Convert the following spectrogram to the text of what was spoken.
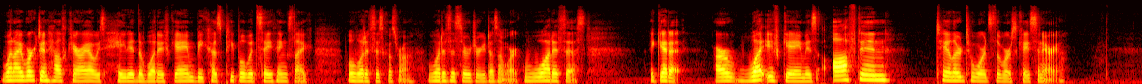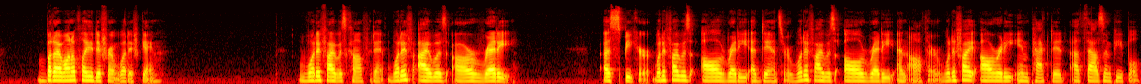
When I worked in healthcare, I always hated the what if game because people would say things like, well, what if this goes wrong? What if the surgery doesn't work? What if this? I get it. Our what if game is often tailored towards the worst case scenario. But I want to play a different what if game. What if I was confident? What if I was already a speaker? What if I was already a dancer? What if I was already an author? What if I already impacted a thousand people?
